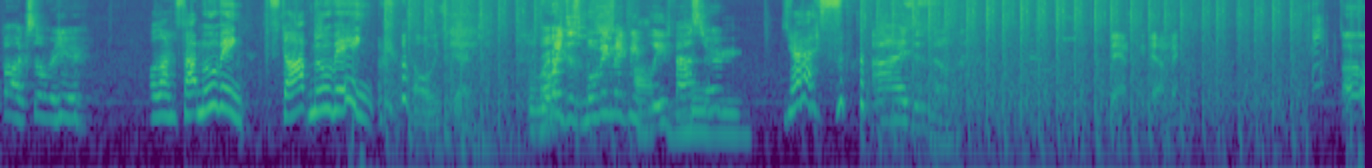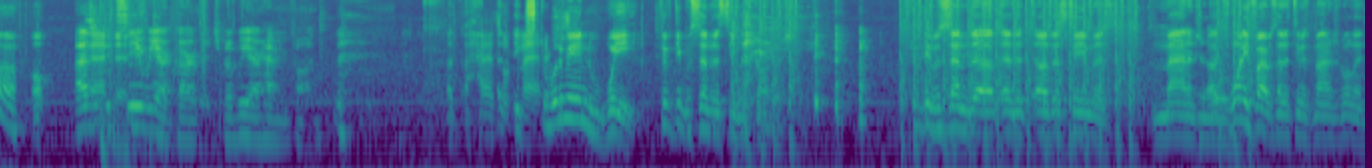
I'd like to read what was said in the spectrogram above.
Box over here. Hold on, stop moving! Stop moving! Oh, Always good. dead. Oh wait, does moving make me bleed faster? yes! I didn't know. Damn, he downed me. Oh, oh. As you can it see, we are garbage, but we are having fun. That's what matters. what do you mean we? Fifty percent of this team is garbage. Fifty percent of, of, of this team is manageable. Uh, twenty-five percent of the team is manageable, and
